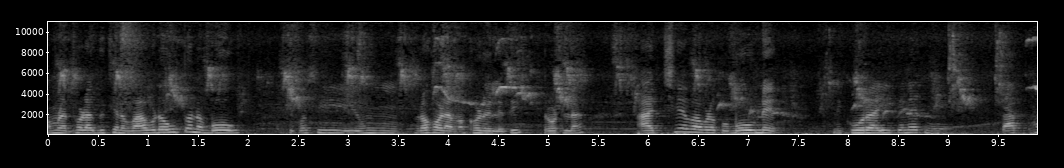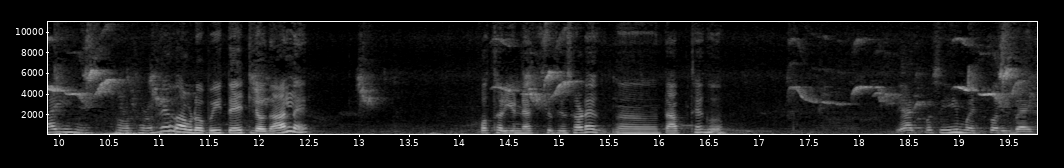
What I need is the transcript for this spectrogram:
હમણાં થોડાક દિવસનો વાવડો ઉતો ને બહુ. પછી હું રહોડામાં ઘડેલી હતી રોટલા. આજ છે વાવડો પણ બહુ ને ને ઘોરાઈ કે નથી ને, તાપ થાય થોડો થોડો હે વાવડો પી તો એટલો તો હાલે. પથ્થરિયું નાખ્યું છે સડે તાપ થઈ ગયો. ત્યાર પછી હિંમત કરી બાય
